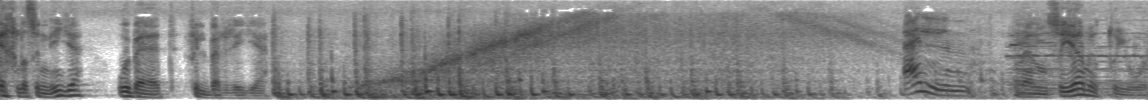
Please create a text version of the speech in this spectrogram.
إخلص النية وبات في البرية. علم. من صيام الطيور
